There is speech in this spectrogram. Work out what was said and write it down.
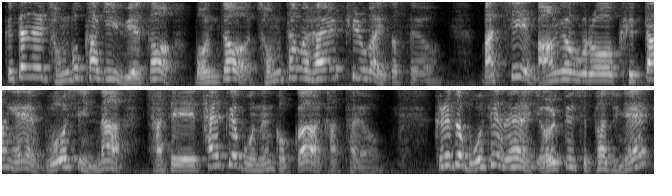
그 땅을 정복하기 위해서 먼저 정탐을 할 필요가 있었어요. 마치 망역으로 그 땅에 무엇이 있나 자세히 살펴보는 것과 같아요. 그래서 모세는 12지파 중에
